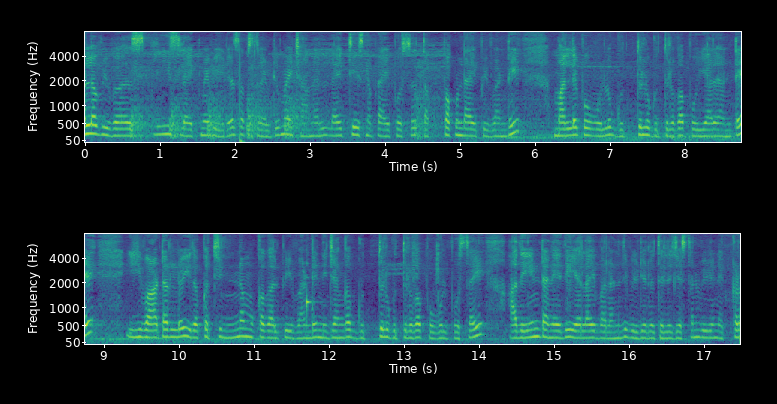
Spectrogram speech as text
Hello viewers please like my video subscribe to my channel like చేసినప్పుడు అయిపోతే తప్పకుండా అయిపోయివ్వండి మల్లె పువ్వులు గుత్తులు గుత్తులుగా పోయాలి అంటే ఈ వాటర్లో ఇదొక చిన్న ముక్క కలిపి ఇవ్వండి. నిజంగా గుత్తులు గుత్తులుగా పువ్వులు పూస్తాయి. అదేంటనేది ఎలా ఇవ్వాలనేది వీడియోలో తెలియజేస్తాను. వీడియోని ఎక్కడ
